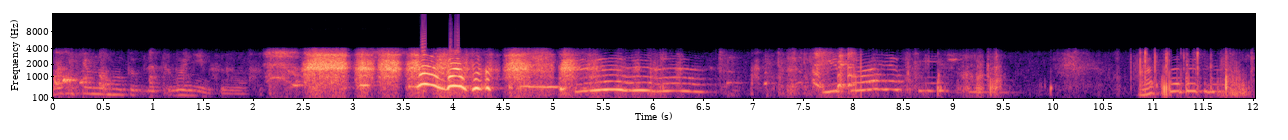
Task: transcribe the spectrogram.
Хоч яким ногу тут для цього німця Ебать, я пишу. Нас надо, блядь.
